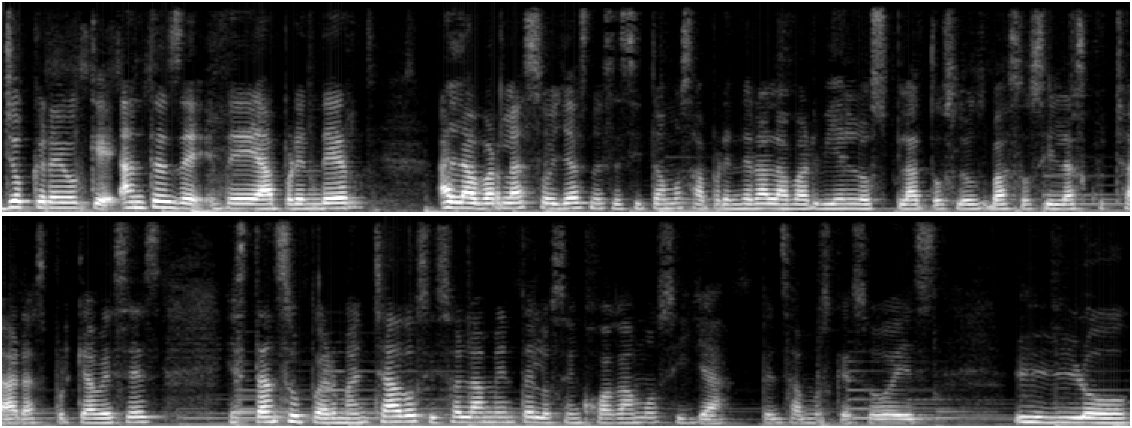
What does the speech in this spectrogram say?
yo creo que antes de, de aprender a lavar las ollas necesitamos aprender a lavar bien los platos, los vasos y las cucharas, porque a veces están súper manchados y solamente los enjuagamos y ya pensamos que eso es lo,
